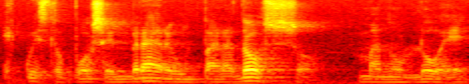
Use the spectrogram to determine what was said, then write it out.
e questo può sembrare un paradosso, ma non lo è,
